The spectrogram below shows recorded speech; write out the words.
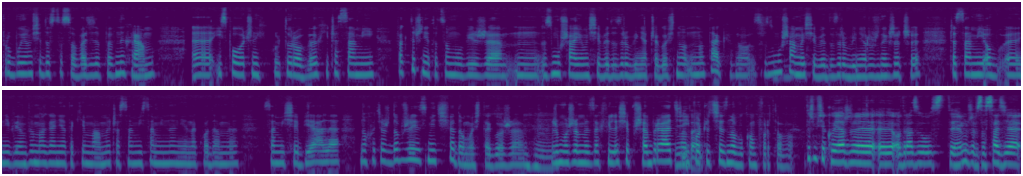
próbują się dostosować do pewnych ram, E, i społecznych, i kulturowych, i czasami faktycznie to, co mówi, że mm, zmuszają siebie do zrobienia czegoś, no, no tak, no, zmuszamy siebie do zrobienia różnych rzeczy. Czasami, e, nie wiem, wymagania takie mamy, czasami sami na nie nakładamy sami siebie, ale no chociaż dobrze jest mieć świadomość tego, że, mhm. że możemy za chwilę się przebrać no i tak. poczuć się znowu komfortowo. Też mi się kojarzy y, od razu z tym, że w zasadzie,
